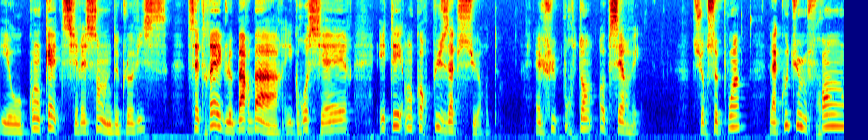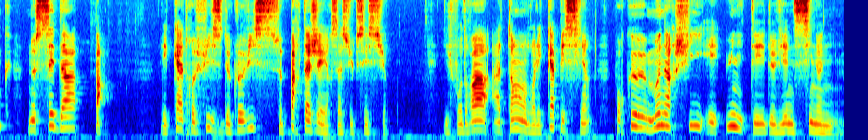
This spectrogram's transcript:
et aux conquêtes si récentes de Clovis, cette règle barbare et grossière était encore plus absurde. Elle fut pourtant observée. Sur ce point, la coutume franque ne céda pas. Les quatre fils de Clovis se partagèrent sa succession. Il faudra attendre les Capétiens pour que monarchie et unité deviennent synonymes.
